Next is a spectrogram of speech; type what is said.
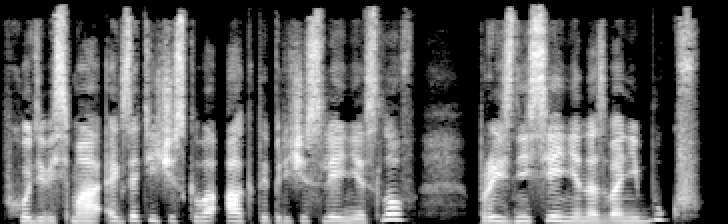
В ходе весьма экзотического акта перечисления слов произнесения названий букв,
